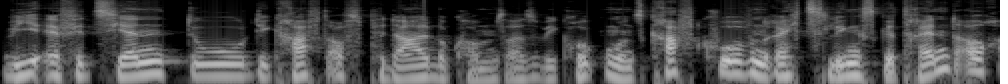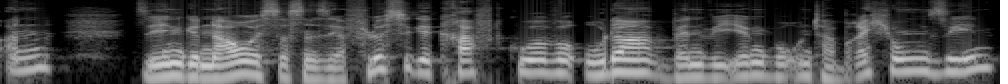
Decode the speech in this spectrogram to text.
wie effizient du die Kraft aufs Pedal bekommst. Also wir gucken uns Kraftkurven rechts, links getrennt auch an, sehen genau, ist das eine sehr flüssige Kraftkurve oder wenn wir irgendwo Unterbrechungen sehen,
